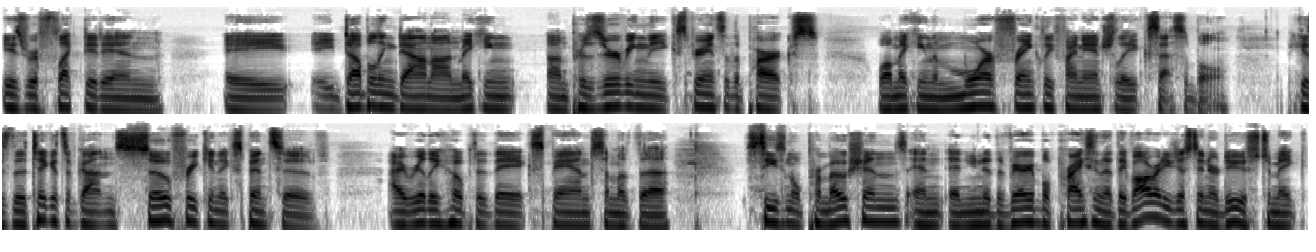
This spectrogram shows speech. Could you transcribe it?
is reflected in a a doubling down on making on preserving the experience of the parks while making them more frankly financially accessible because the tickets have gotten so freaking expensive i really hope that they expand some of the seasonal promotions and and you know the variable pricing that they've already just introduced to make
